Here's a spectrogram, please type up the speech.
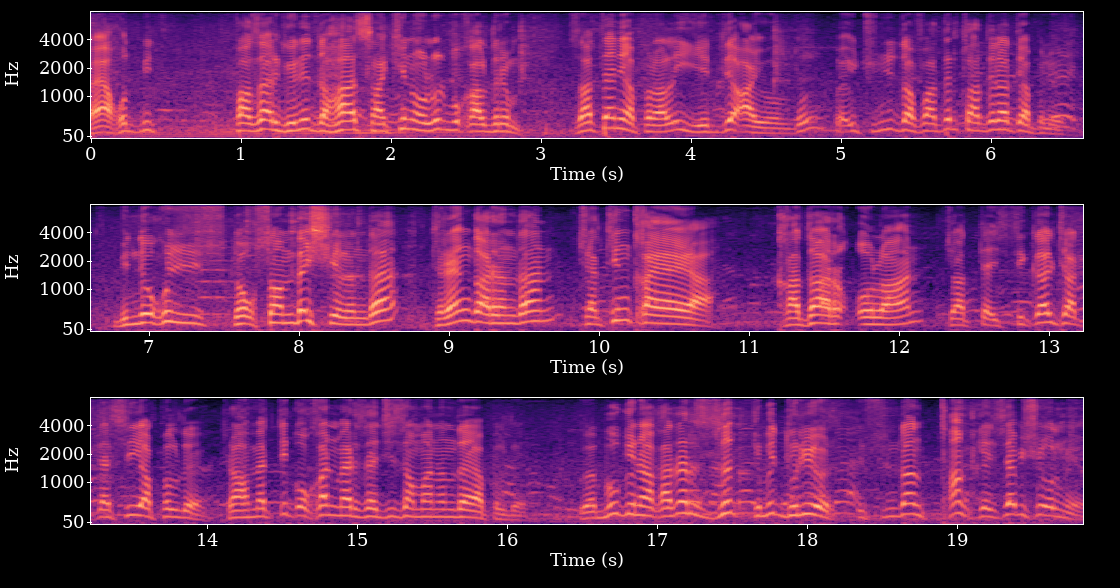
Veyahut bir pazar günü daha sakin olur bu kaldırım. Zaten yapılalı 7 ay oldu ve 3. defadır tadilat yapılıyor. 1995 yılında tren garından Çetinkaya'ya kadar olan cadde İstiklal Caddesi yapıldı. Rahmetlik Okan Merzeci zamanında yapıldı. Ve bugüne kadar zıt gibi duruyor. Üstünden tank geçse bir şey olmuyor.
